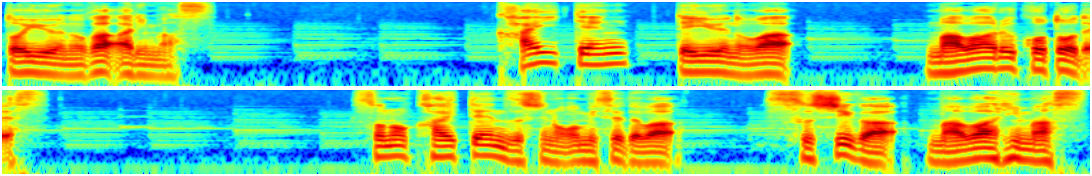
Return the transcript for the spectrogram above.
というのがあります。回転っていうのは回ることです。その回転寿司のお店では寿司が回ります。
